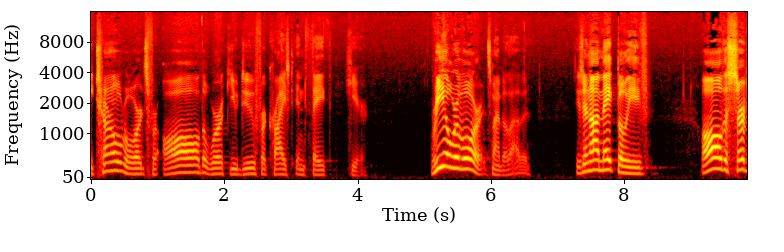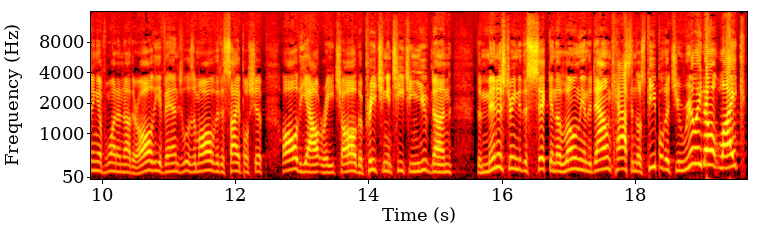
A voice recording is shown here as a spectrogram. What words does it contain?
eternal rewards for all the work you do for Christ in faith here. Real rewards, my beloved. These are not make believe. All the serving of one another, all the evangelism, all the discipleship, all the outreach, all the preaching and teaching you've done, the ministering to the sick and the lonely and the downcast and those people that you really don't like,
